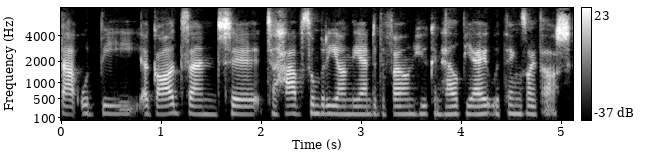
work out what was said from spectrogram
that would be a godsend to to have somebody on the end of the phone who can help you out with things like that.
